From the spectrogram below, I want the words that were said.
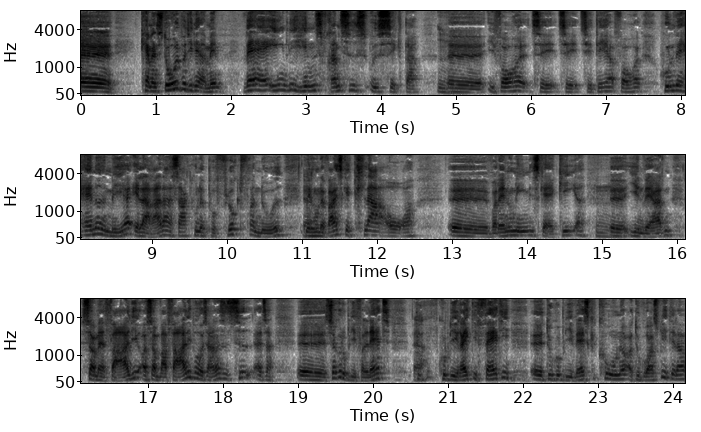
er... Øh, kan man stole på de der mænd? Hvad er egentlig hendes fremtidsudsigter mm. øh, i forhold til, til, til det her forhold? Hun vil have noget mere, eller rettere sagt, hun er på flugt fra noget, ja. men hun er faktisk ikke klar over, øh, hvordan hun egentlig skal agere øh, i en verden, som er farlig, og som var farlig på hos Andersens tid. Altså, øh, så kunne du blive forladt, du Ja. kunne blive rigtig fattig, øh, du kunne blive vaskekone, og du kunne også blive det, der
